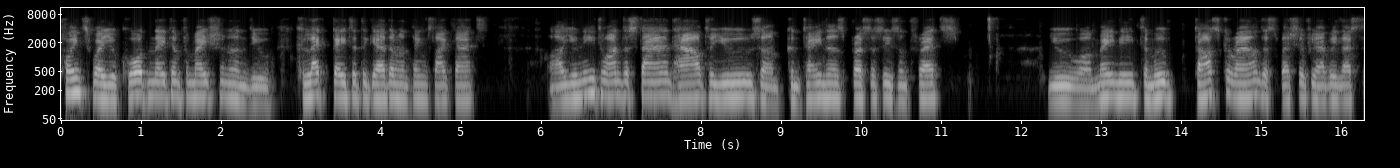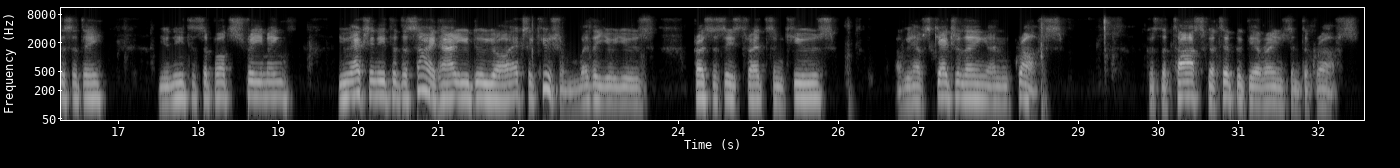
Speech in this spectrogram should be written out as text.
points where you coordinate information and you collect data together and things like that. Uh, you need to understand how to use um, containers, processes, and threads. You uh, may need to move tasks around, especially if you have elasticity. You need to support streaming. You actually need to decide how you do your execution, whether you use processes, threads, and queues. Uh, we have scheduling and graphs because the tasks are typically arranged into graphs.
